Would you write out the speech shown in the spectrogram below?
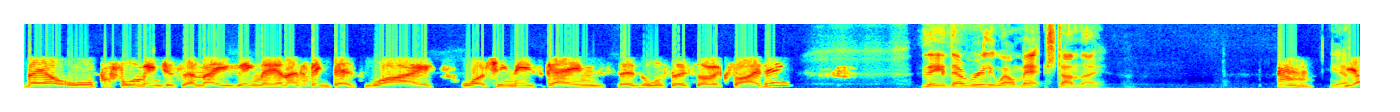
they are all performing just amazingly, and I think that's why watching these games is also so exciting. They they're really well matched, aren't they? Mm, yeah. yeah.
